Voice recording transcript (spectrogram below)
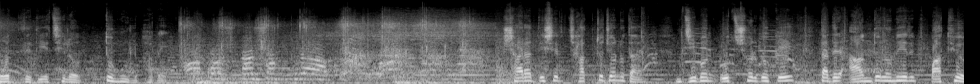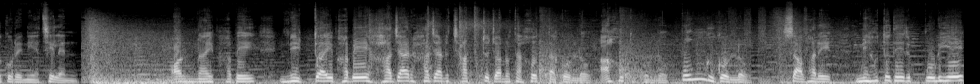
বদলে দিয়েছিল তুমুলভাবে। সারা দেশের ছাত্র জনতা জীবন উৎসর্গকে তাদের আন্দোলনের পাথেয় করে নিয়েছিলেন। অন্যায়ভাবে, নির্দয়ভাবে হাজার হাজার ছাত্র জনতা হত্যা করল, আহত করল, পঙ্গু করল, সাভারে নিহতদের পুড়িয়ে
